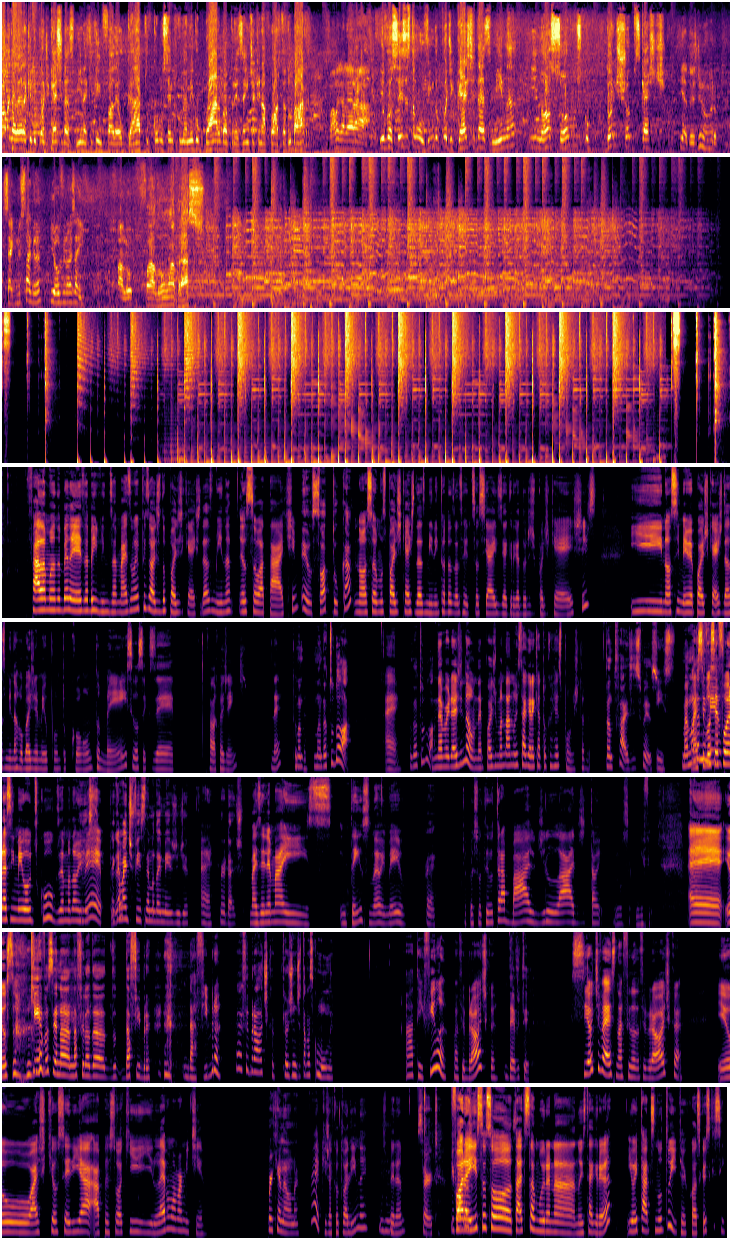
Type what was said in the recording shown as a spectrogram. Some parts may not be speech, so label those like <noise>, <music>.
Fala galera aqui do podcast das Minas, aqui quem fala é o Gato, como sempre com meu amigo Barba presente aqui na porta do bar. Fala galera! E vocês estão ouvindo o podcast das Minas e nós somos o Dois Shops Cast. E é dois de número. Segue no Instagram e ouve nós aí. Falou! Falou, um abraço. Mano, beleza? Bem-vindos a mais um episódio do podcast das Minas. Eu sou a Tati. Eu sou a Tuca. Nós somos podcast das Minas em todas as redes sociais e agregadores de podcasts. E nosso e-mail é podcastdasmina.gmail.com também, se você quiser falar com a gente, né? Tuca? Man- manda tudo lá. É. Manda tudo lá. Na verdade, não, né? Pode mandar no Instagram que a Tuca responde também. Tanto faz, isso mesmo. Isso. Mas manda Mas se você for assim, meio old school, quiser mandar um e-mail. É que é mais difícil, né, mandar e-mail hoje em dia. É. Verdade. Mas ele é mais intenso, né? O e-mail. É. Que a pessoa teve o trabalho de ir lá, de tal. Não sei, enfim. É, eu sou <laughs> Quem é você na, na fila da, do- da fibra? da fibra? É, fibra ótica, que hoje em dia tá mais comum, né? Ah, tem fila pra fibra ótica? Deve ter. Se eu tivesse na fila da fibra ótica, eu acho que eu seria a pessoa que leva uma marmitinha. Por que não, né? É, que já que eu tô ali, né? Uhum, Esperando. Certo. E Fora isso, eu sou Tati Samura na, no Instagram e Oi Tats no Twitter. Quase que eu esqueci.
